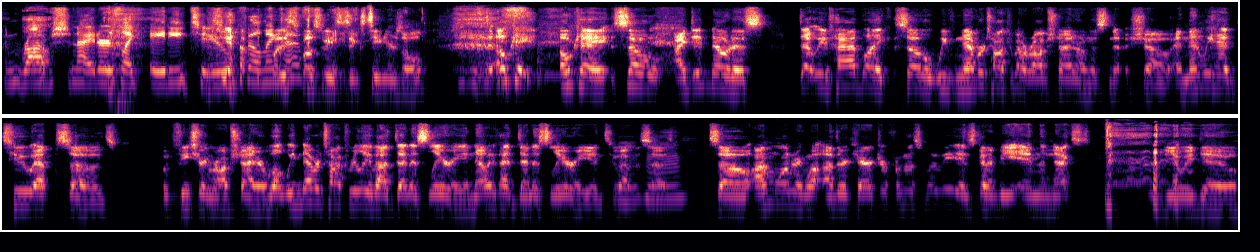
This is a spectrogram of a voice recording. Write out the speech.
And Rob Schneider's like 82 Yeah, filming but he's this. supposed to be 16 years old. Okay, okay. So I did notice that we've had like so we've never talked about Rob Schneider on this show, and then we had two episodes with- featuring Rob Schneider. Well, we never talked really about Denis Leary, and now we've had Denis Leary in two episodes. Mhm. So I'm wondering what other character from this movie is going to be in the next review we do.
